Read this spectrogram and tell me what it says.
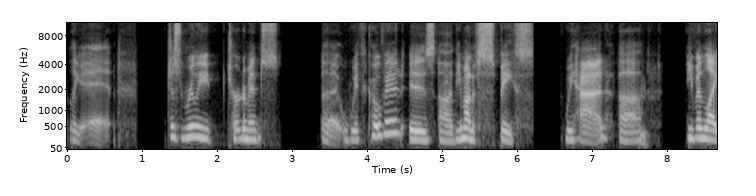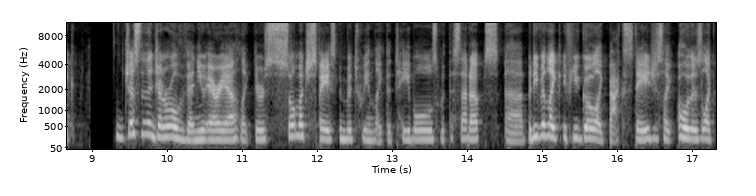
like eh, just really tournaments uh, with COVID is uh, the amount of space we had. Uh, Hmm. Even like just in the general venue area, like there's so much space in between like the tables with the setups. Uh, but even like if you go like backstage, it's like oh, there's like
